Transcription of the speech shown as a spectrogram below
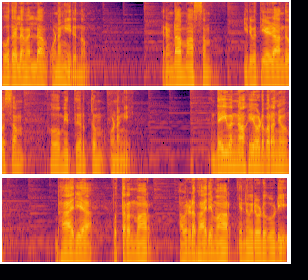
ഭൂതലമെല്ലാം ഉണങ്ങിയിരുന്നു. രണ്ടാം മാസം ഇരുപത്തിയേഴാം ദിവസം ഭൂമി തീർത്തും ഉണങ്ങി. ദൈവൻ നോഹയോട് പറഞ്ഞു ഭാര്യ പുത്രന്മാർ അവരുടെ ഭാര്യമാർ എന്നിവരോടുകൂടി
